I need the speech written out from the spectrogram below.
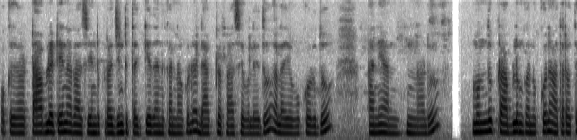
ఒక టాబ్లెట్ అయినా రాసేయండి ప్రజెంట్ తగ్గేదానికన్నా కూడా డాక్టర్ రాసి ఇవ్వలేదు అలా ఇవ్వకూడదు అని అంటున్నాడు. ముందు ప్రాబ్లం కనుక్కొని ఆ తర్వాత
